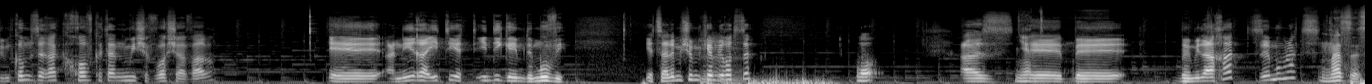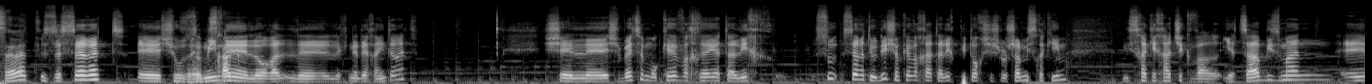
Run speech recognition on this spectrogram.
במקום זה רק חוב קטן משבוע שעבר. אה, אני ראיתי את אינדי גיים דה מובי. יצא למישהו מכם לראות את זה? לא. אז. אה, ב- במילה אחת זה מומלץ. מה זה, סרט? זה סרט אה, שהוא זה זמין? אה, להור- ל- לקנייה דרך האינטרנט. של, אה, שבעצם עוקב אחרי התהליך, סרט וידאו שעוקב אחרי התהליך פיתוח של שלושה משחקים. משחק אחד שכבר יצא בזמן, אה,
